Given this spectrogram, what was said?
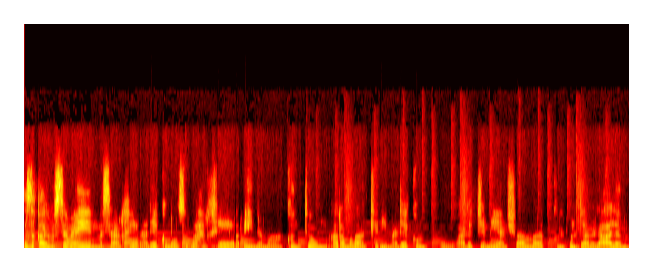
أصدقائي المستمعين مساء الخير عليكم وصباح الخير أينما كنتم. رمضان كريم عليكم وعلى الجميع إن شاء الله بكل بلدان العالم.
